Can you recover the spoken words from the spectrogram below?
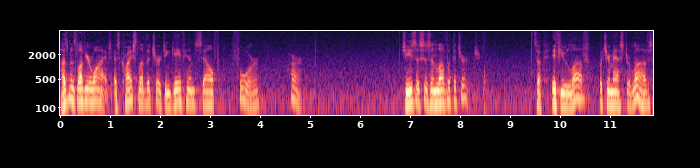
Husbands, love your wives as Christ loved the church and gave himself for her. Jesus is in love with the church. So if you love what your master loves,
